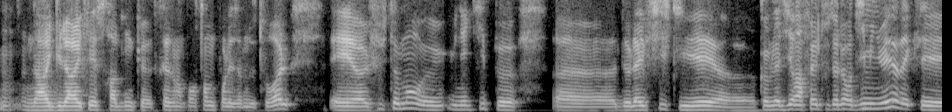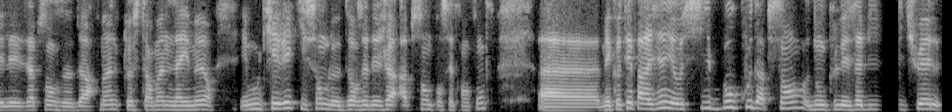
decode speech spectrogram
La régularité sera donc euh, très importante pour les hommes de Tourelle. Et euh, justement, euh, une équipe de Leipzig qui est, comme l'a dit Raphaël tout à l'heure, diminuée avec les, absences de Dartman, Klosterman, Leimer et Mukiele qui semblent d'ores et déjà absents pour cette rencontre. mais côté parisien, il y a aussi beaucoup d'absents. Donc les habituels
